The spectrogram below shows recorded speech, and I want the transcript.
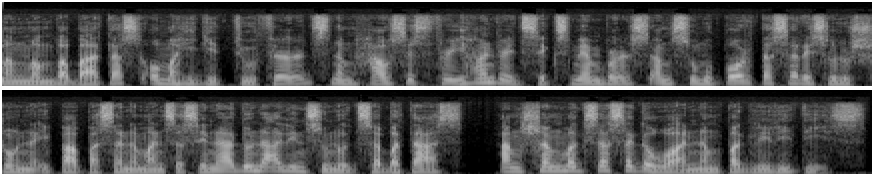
mambabatas o mahigit two-thirds ng House's 306 members ang sumuporta sa resolusyon na ipapasa naman sa Senado na alinsunod sa batas, ang siyang magsasagawa ng paglilitis.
